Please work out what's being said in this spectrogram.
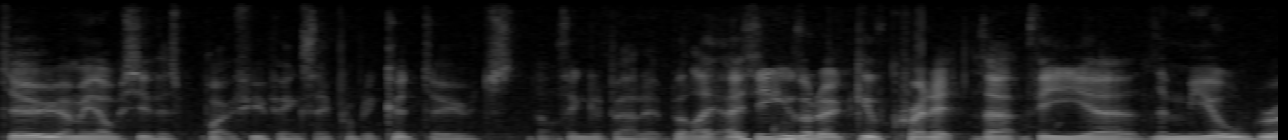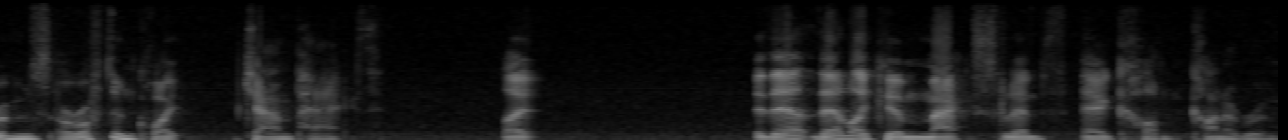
do. I mean, obviously there's quite a few things they probably could do. Just not thinking about it. But like, I think you've got to give credit that the uh, the mule rooms are often quite jam packed. Like they're they're like a max length egg hunt kind of room.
